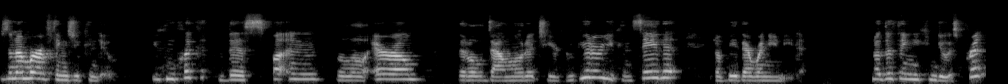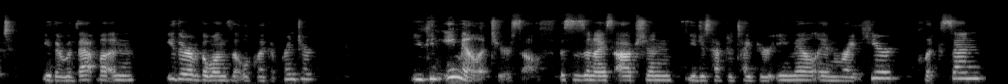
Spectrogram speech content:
there's a number of things you can do. You can click this button, the little arrow, that'll download it to your computer. You can save it. It'll be there when you need it. Another thing you can do is print, either with that button, either of the ones that look like a printer. You can email it to yourself. This is a nice option. You just have to type your email in right here, click send,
